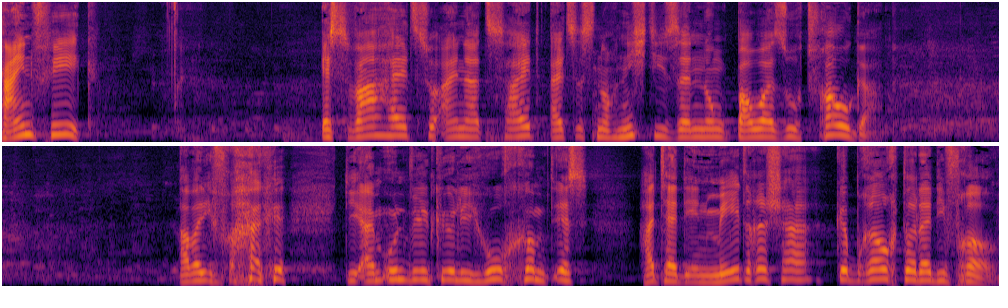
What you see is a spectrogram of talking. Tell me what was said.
Kein Fake. Es war halt zu einer Zeit, als es noch nicht die Sendung Bauer sucht Frau gab. Aber die Frage, die einem unwillkürlich hochkommt, ist, hat er den Mähdrescher gebraucht oder die Frau?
